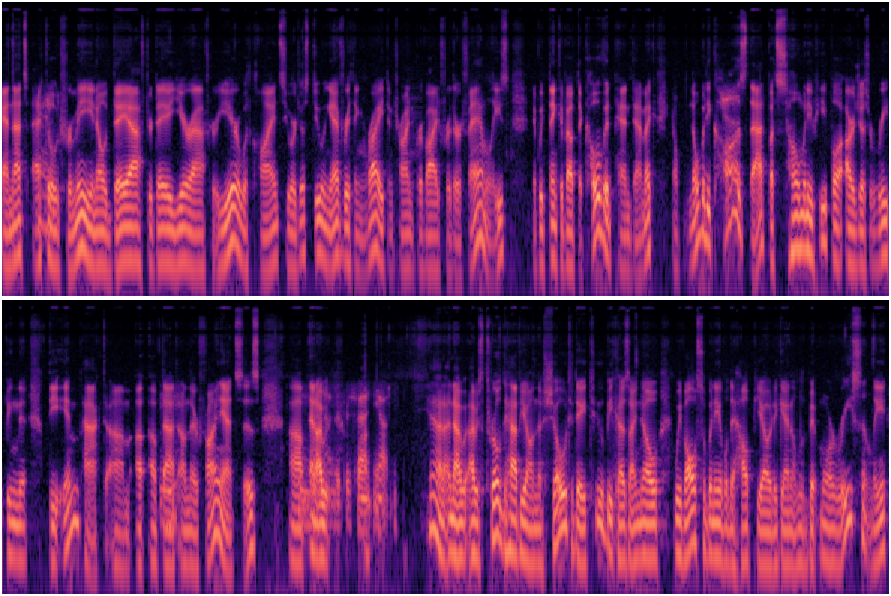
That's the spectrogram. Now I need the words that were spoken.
And that's echoed right. for me, you know, day after day, year after year with clients who are just doing everything right and trying to provide for their families. If we think about the COVID pandemic, you know, nobody caused that, but so many people are just reaping the, the impact um, of, of that mm-hmm. on their finances. Um, and I would, yeah. Yeah, and I, I, was thrilled to have you on the show today too, because I know we've also been able to help you out again a little bit more recently,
